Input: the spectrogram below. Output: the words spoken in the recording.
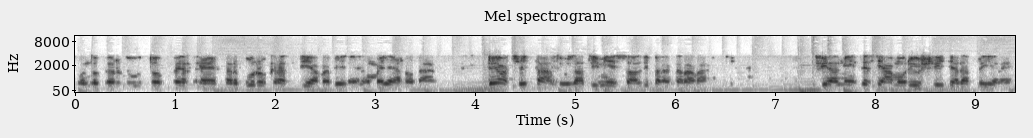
fondo perduto perché per burocrazia va bene, non me le hanno date. E ho accettato, ho usato i miei soldi per andare avanti. Finalmente siamo riusciti ad aprire.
